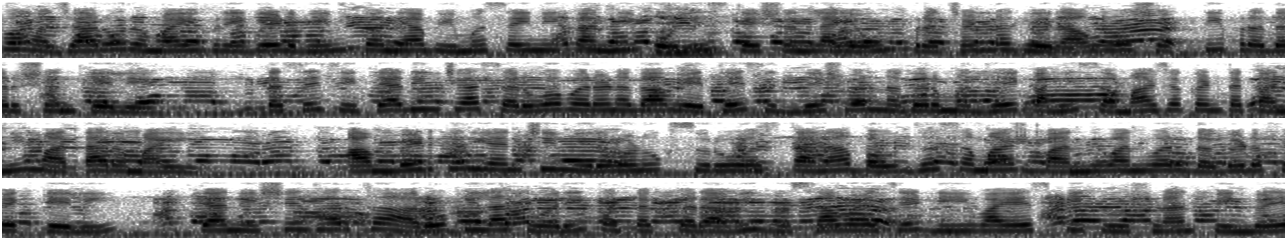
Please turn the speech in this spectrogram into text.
व हजारो रमाई ब्रिगेड भीमकन्या भीमसैनिकांनी पोलीस स्टेशनला येऊन प्रचंड घेराव व शक्ती प्रदर्शन केले. तसेच इत्यादींच्या सर्व वरणगाव येथे सिद्धेश्वर नगरमध्ये काही समाजकंटकांनी माता रमाई. आंबेडकर यांची मिरवणूक सुरू असताना बौद्ध समाज बांधवांवर दगडफेक केली. त्या निषेधार्थ आरोपीला त्वरित अटक करावी भुसावळचे डीवायएसपी कृष्णांत पिंगळे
